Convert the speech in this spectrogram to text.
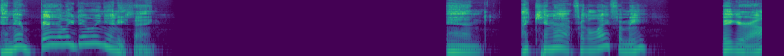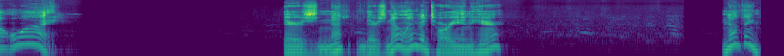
And they're barely doing anything. And I cannot for the life of me figure out why. There's no, there's no inventory in here. Nothing.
